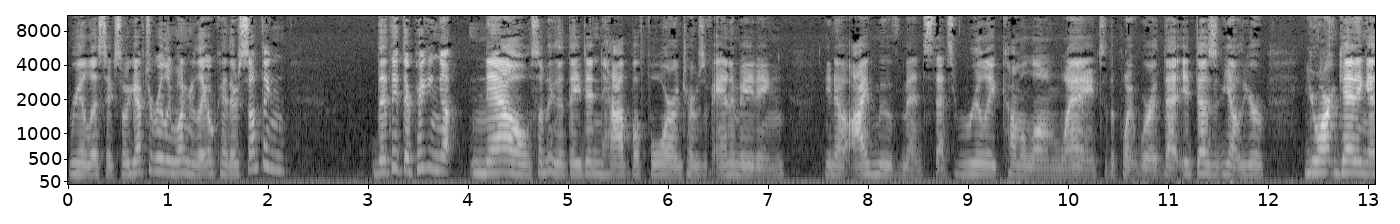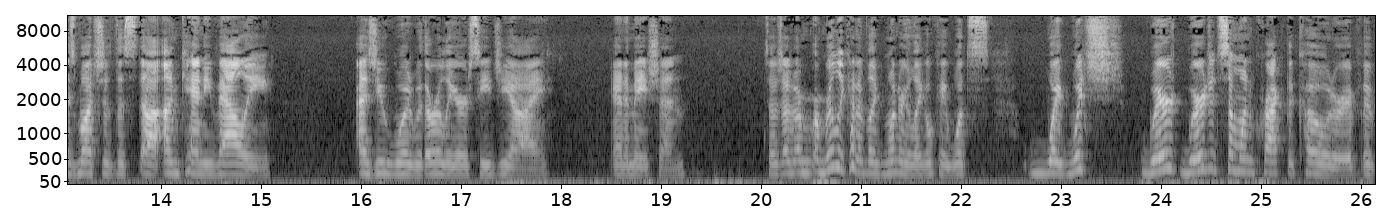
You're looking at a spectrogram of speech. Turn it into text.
realistic. So you have to really wonder, like, okay, there's something they think they're picking up now something that they didn't have before in terms of animating you know eye movements that's really come a long way to the point where that it doesn't you know you're you aren't getting as much of this uh, uncanny valley as you would with earlier cgi animation. So I'm, I'm really kind of like wondering like okay what's like which where where did someone crack the code or if, if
